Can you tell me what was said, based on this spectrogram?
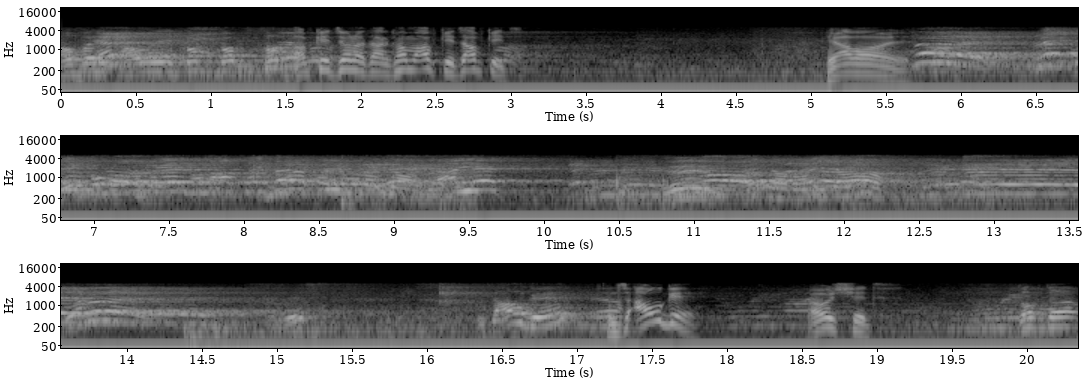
Aufrecht, aufrecht, komm, komm, komm. Auf geht's, Jonathan. Komm, auf geht's, auf geht's. Jawohl. Deckung Ja, jetzt. Schön, weiter, weiter. Jawohl. Das Auge? Ins Auge. Oh shit. Doktor.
